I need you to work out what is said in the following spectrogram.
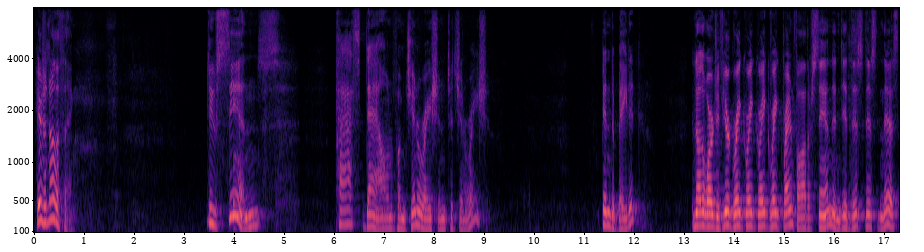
here's another thing Do sins pass down from generation to generation? Been debated. In other words, if your great great great great grandfather sinned and did this, this, and this,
